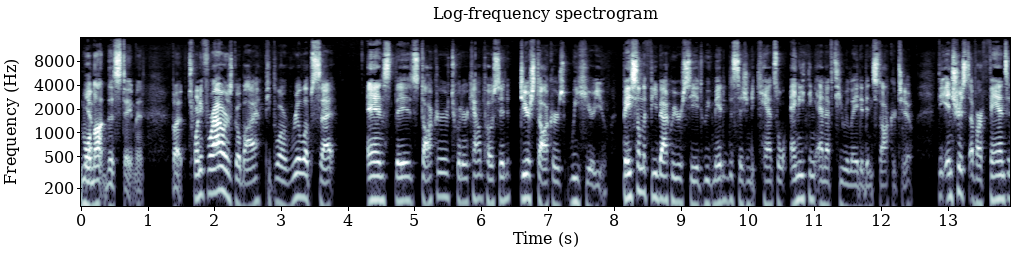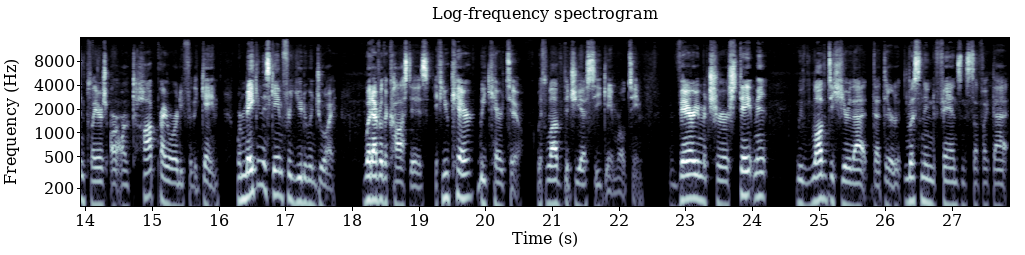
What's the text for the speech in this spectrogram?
Well, Yep. not this statement, but 24 hours go by. People are real upset. And the Stalker Twitter account posted, Dear Stalkers, we hear you. Based on the feedback we received, we've made a decision to cancel anything NFT related in Stalker 2. The interests of our fans and players are our top priority for the game. We're making this game for you to enjoy, whatever the cost is. If you care, we care too. With love, the GSC Game World team. Very mature statement. We love to hear that that they're listening to fans and stuff like that.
